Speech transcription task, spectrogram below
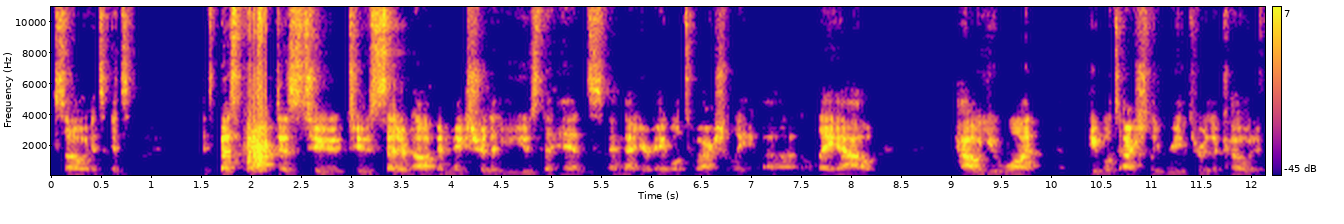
So it's, it's, it's best practice to, to set it up and make sure that you use the hints and that you're able to actually uh, lay out how you want people to actually read through the code if,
